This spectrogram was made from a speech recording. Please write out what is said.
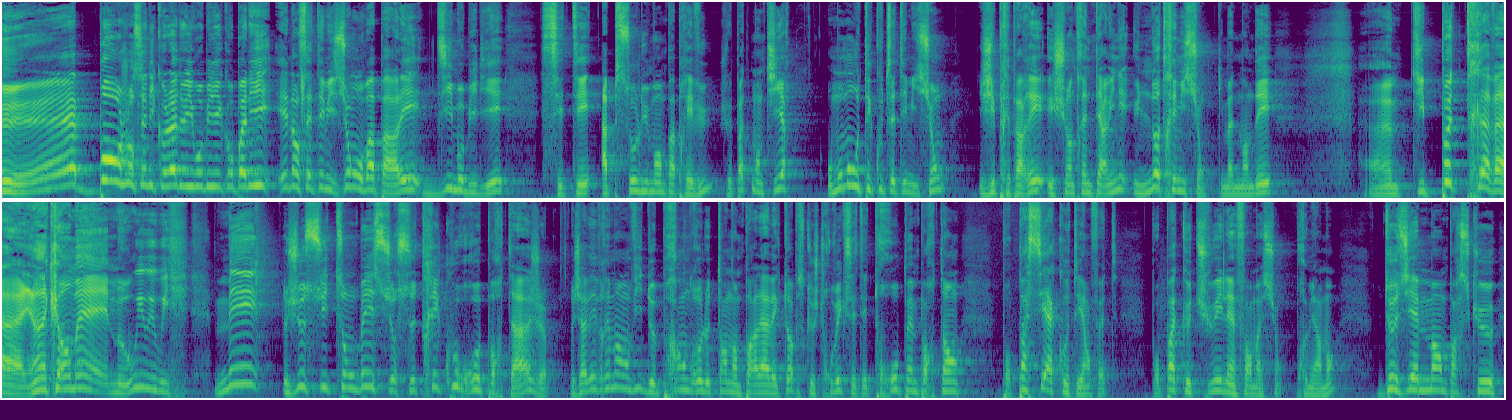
Et bonjour, c'est Nicolas de Immobilier Compagnie et dans cette émission, on va parler d'immobilier. C'était absolument pas prévu, je vais pas te mentir. Au moment où tu écoutes cette émission, j'ai préparé et je suis en train de terminer une autre émission qui m'a demandé un petit peu de travail, hein, quand même. Oui, oui, oui. Mais je suis tombé sur ce très court reportage. J'avais vraiment envie de prendre le temps d'en parler avec toi parce que je trouvais que c'était trop important pour passer à côté, en fait. Pour pas que tu aies l'information, premièrement. Deuxièmement, parce que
